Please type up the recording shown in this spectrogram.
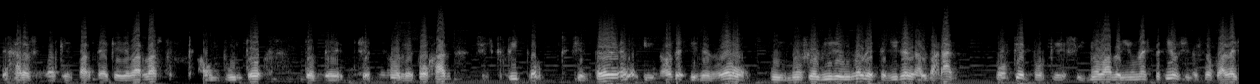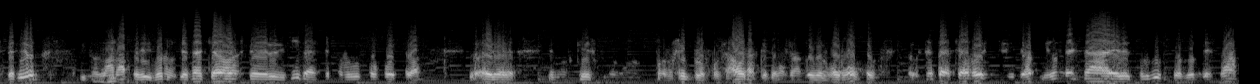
dejarlas en cualquier parte, hay que llevarlas a un punto donde se nos recojan, se escrito, se entregue y no de, y de nuevo, no se olvide uno de pedir el albarán. ¿Por qué? Porque si no va a venir una inspección, si nos toca la inspección, y nos van a pedir, bueno, usted ha echado este herbicida, este producto puesto, eh, que es por ejemplo, pues ahora que estamos hablando del gorgojo, usted ha echado esto, ¿y dónde está el producto? ¿Dónde está,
